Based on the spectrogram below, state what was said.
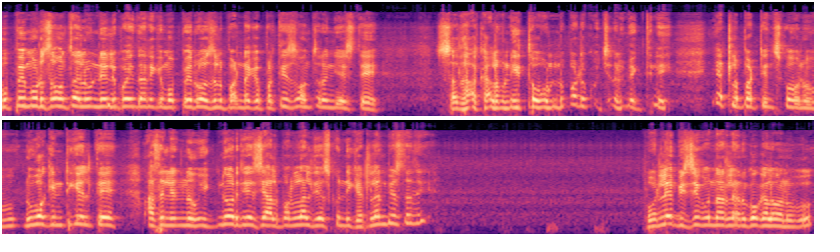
ముప్పై మూడు సంవత్సరాలు ఉండి వెళ్ళిపోయేదానికి ముప్పై రోజుల పండగ ప్రతి సంవత్సరం చేస్తే సదాకాలం నీతో ఉండుపడకొచ్చిన వ్యక్తిని ఎట్లా పట్టించుకోవు నువ్వు? నువ్వు ఒక ఇంటికి వెళ్తే అసలు నిన్ను ఇగ్నోర్ చేసి వాళ్ళ పనులు చేసుకుని నీకు ఎట్లా అనిపిస్తుంది? పొరలే బిజీగా ఉన్నారులే అనుకోగలవా నువ్వు?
